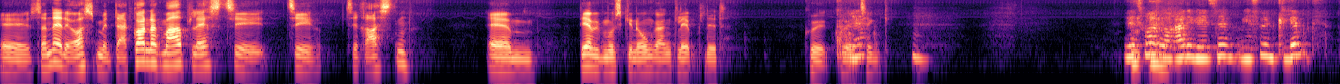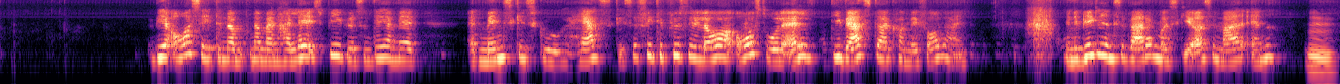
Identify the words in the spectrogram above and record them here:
øh, sådan er det også. Men der er godt nok meget plads til, til, til resten. Um, det har vi måske nogle gange glemt lidt, kunne, kunne ja. jeg tænke. Jeg tror, du har ret i, vi har simpelthen glemt vi har overset det, når, når man har læst Bibelen, som det her med, at, at mennesket skulle herske, så fik det pludselig lov at overstråle alle de vers, der er kommet i forvejen. Men i virkeligheden, så var der måske også meget andet. Mm.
